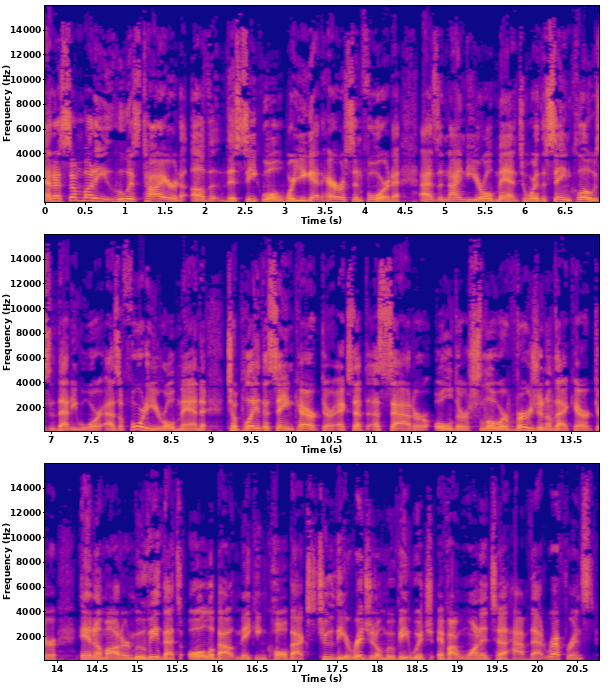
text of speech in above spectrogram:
And as somebody who is tired of the sequel where you get Harrison Ford as a 90 year old man to wear the same clothes that he wore as a 40 year old man to play the same character, except a sadder, older, slower version of that character in a modern movie that's all about making callbacks to the original movie, which if I wanted to have that referenced,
